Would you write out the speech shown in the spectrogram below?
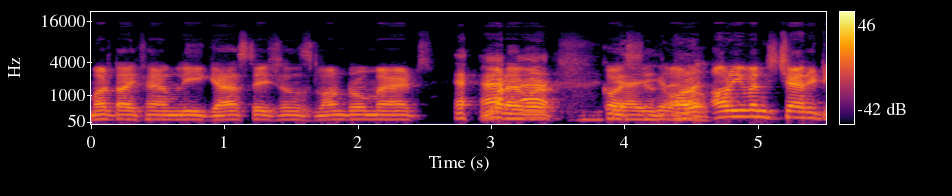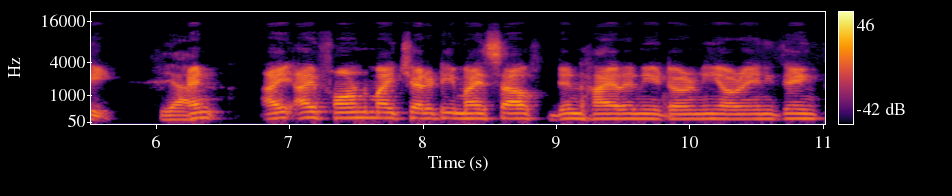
multifamily gas stations laundromats whatever questions or, or even charity. Yeah. And I, I formed my charity myself didn't hire any attorney or anything.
